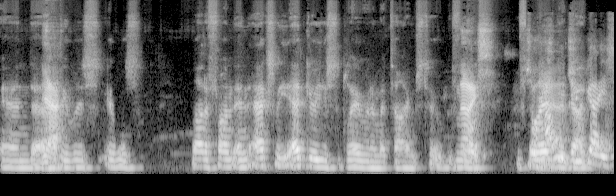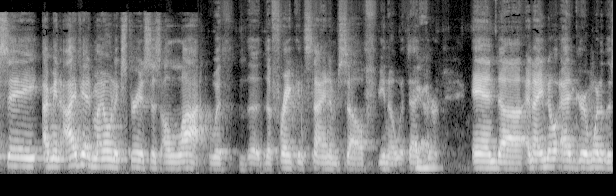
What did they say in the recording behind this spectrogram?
and uh, Yeah. it was it was a lot of fun. And actually, Edgar used to play with him at times too. Before, Nice. So before how would you got- guys say? I mean, I've had my own experiences a lot with the the Frankenstein himself, you know, with Edgar, and uh, and I know Edgar, one of the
